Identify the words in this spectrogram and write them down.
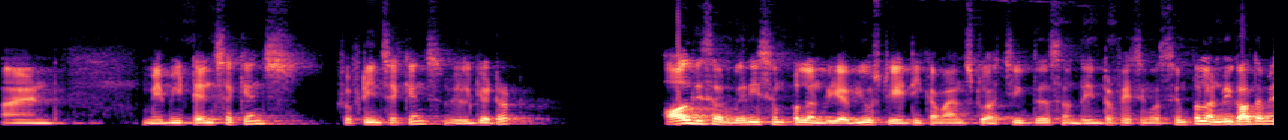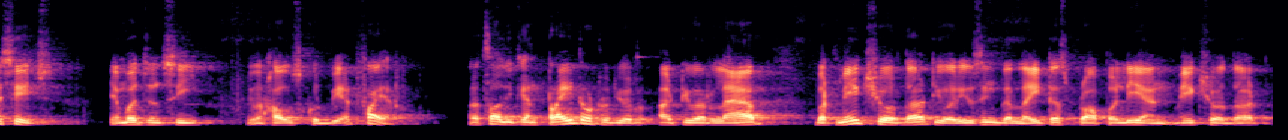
And maybe 10 seconds 15 seconds we'll get it. All these are very simple and we have used AT commands to achieve this and the interfacing was simple and we got the message. Emergency your house could be at fire that's all you can try it out at your, at your lab, but make sure that you are using the lighters properly and make sure that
